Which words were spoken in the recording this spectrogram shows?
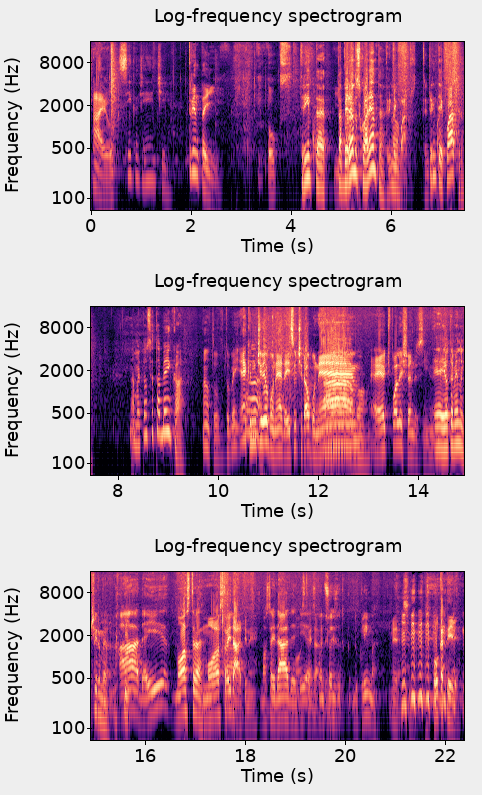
Ah, eu Siga a gente. 30 e poucos. 30. Tá beirando os 40? 34. Não. 34? Não, mas então você tá bem, cara. Não, tô, tô bem. É que eu Ah. não tirei o boné, daí se eu tirar o boné, Ah, bom. é tipo o Alexandre, assim. né? É, eu também não tiro mesmo. Ah, daí mostra. Mostra a idade, né? Mostra a idade, Mostra ali, a as idade, condições né? do, do clima. É, assim, pouca telha.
